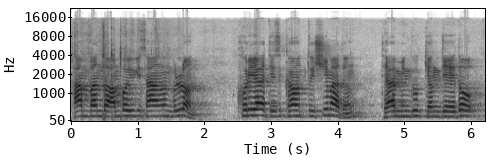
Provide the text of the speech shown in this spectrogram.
한반도 안보 위기 상황은 물론 코리아 디스카운트 심화 등 대한민국 경제에도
